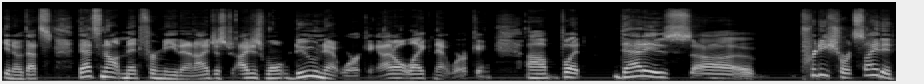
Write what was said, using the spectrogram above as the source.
you know, that's that's not meant for me. Then I just I just won't do networking. I don't like networking." Uh, but that is. Uh, pretty short-sighted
